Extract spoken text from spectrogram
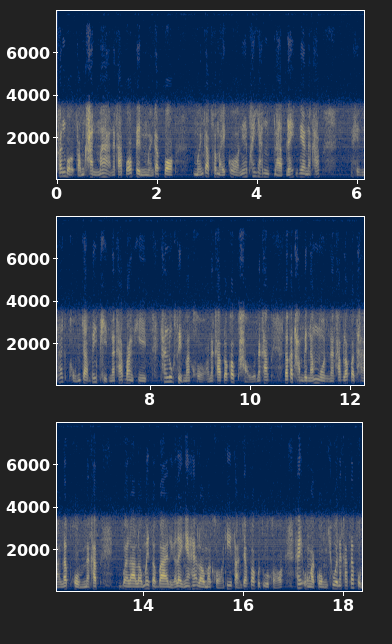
ท่านบอกสำคัญมากนะครับ เพราะเป็นเหมือนกับปอเหมือนกับสมัยก่อนเนี่ยพยันแบบเล็กเนี่ยนะครับ เห็นถ้าผมจำไม่ผิดนะครับ บางทีท่านลูกศิษย์มาขอนะครับ แล้วก็เผานะครับ แล้วก็ทำเป็นน้ำมนต์นะครับรับประทานและพรมนะครับ เวลาเราไม่สบายหรืออะไรเงี้ยฮะเรามาขอที่ศาลเจ้าพ่อกุฎอูขอให้องค์อากงช่วยนะครับ ถ้าผม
